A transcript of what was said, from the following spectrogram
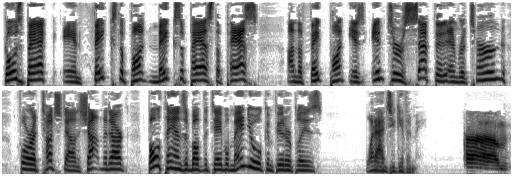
goes back and fakes the punt, makes a pass. The pass on the fake punt is intercepted and returned for a touchdown. Shot in the dark. Both hands above the table. Manual computer, please. What odds you giving me? Um,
